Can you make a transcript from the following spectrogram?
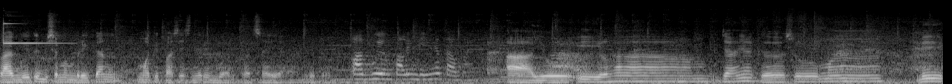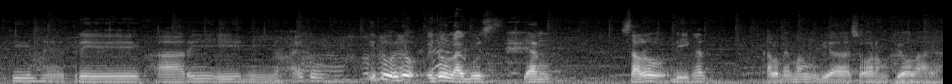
lagu itu bisa memberikan motivasi sendiri buat buat saya gitu. Lagu yang paling diinget apa? Ayo Ilham Jaya Kesuma bikin hat-trick hari ini. Nah, itu itu itu itu lagu yang selalu diingat kalau memang dia seorang viola ya.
